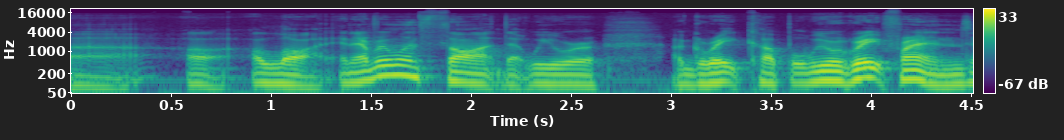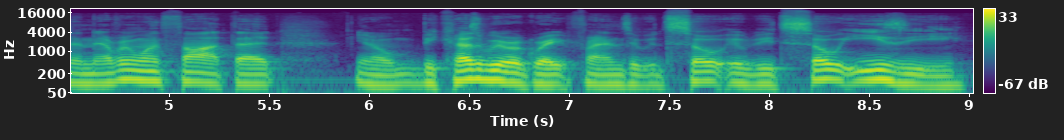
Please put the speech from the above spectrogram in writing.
uh, a, a, lot, and everyone thought that we were a great couple. We were great friends, and everyone thought that you know because we were great friends, it would so it would be so easy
